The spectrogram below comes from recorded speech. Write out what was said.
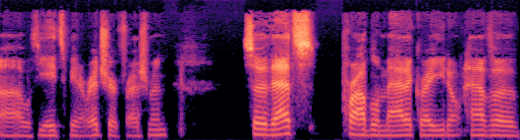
uh, with Yates being a redshirt freshman. So that's problematic, right? You don't have a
